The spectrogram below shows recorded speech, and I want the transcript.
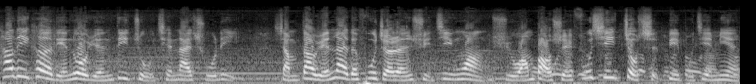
他立刻联络原地主前来处理，想不到原来的负责人许敬旺、许王宝随夫妻就此避不见面。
